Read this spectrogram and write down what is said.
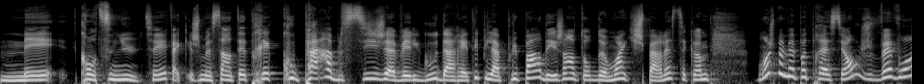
mais continue, tu sais. Fait que je me sentais très coupable si j'avais le goût d'arrêter. Puis la plupart des gens autour de moi à qui je parlais, c'était comme, moi, je me mets pas de pression. Je vais voir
